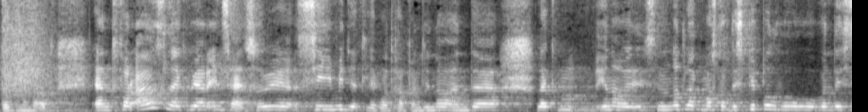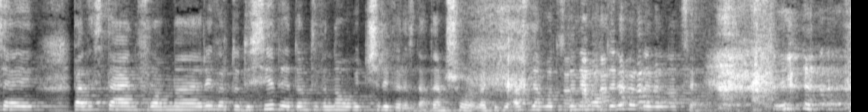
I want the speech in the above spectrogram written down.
talking about. And for us, like we are inside, so we see immediately what happened, you know, and uh, like you know, it's not like most of these people who, when they say Palestine from uh, river to the sea, they don't even know which river is that. I'm sure. Like if you ask them what is the name of the river, they will not say.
